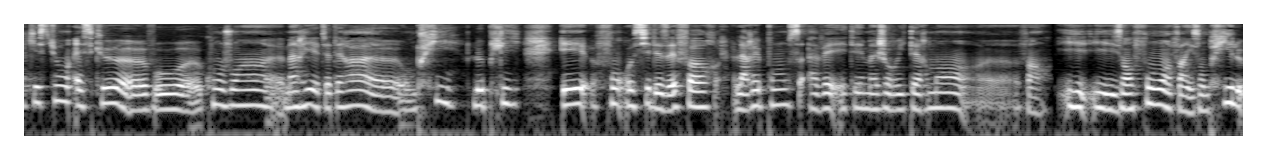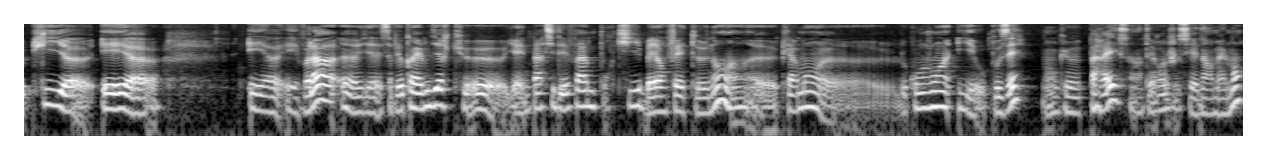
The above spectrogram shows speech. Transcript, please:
Question est-ce que euh, vos euh, conjoints, euh, maris, etc. ont pris le pli et font aussi des efforts, la réponse avait été majoritairement, enfin, ils, en font, enfin, ils ont pris le pli et et, voilà, ça veut quand même dire qu'il y a une partie des femmes pour qui, ben, en fait, non, hein, clairement, le conjoint y est opposé. Donc pareil, ça interroge aussi énormément.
